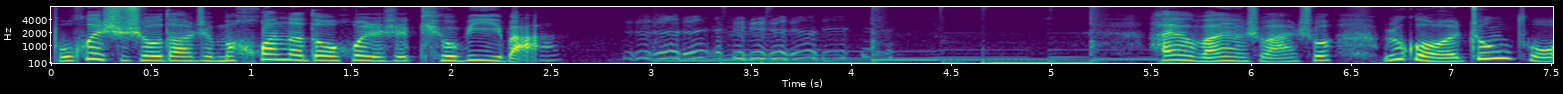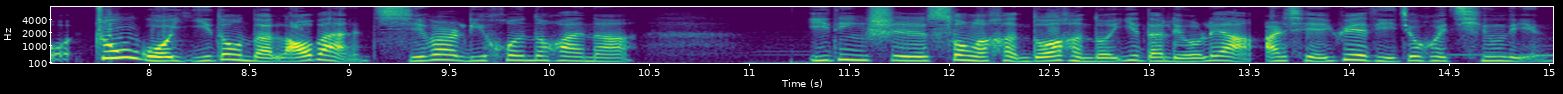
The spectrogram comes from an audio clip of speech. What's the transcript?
不会是收到什么欢乐豆或者是 Q 币吧？还有网友说啊，说如果中国中国移动的老板媳妇儿离婚的话呢，一定是送了很多很多亿的流量，而且月底就会清零。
